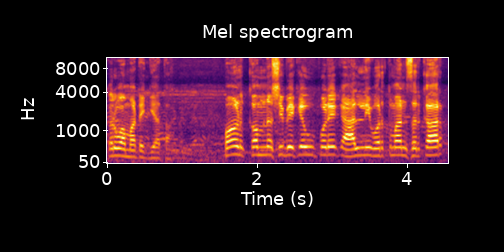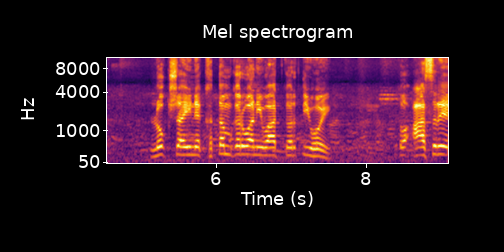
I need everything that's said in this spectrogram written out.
કરવા માટે ગયા હતા. પણ કમનસીબે કહેવું પડે કે હાલની વર્તમાન સરકાર લોકશાહીને ખતમ કરવાની વાત કરતી હોય તો આશરે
